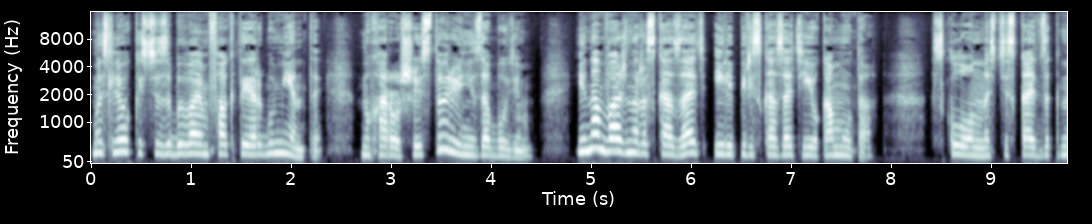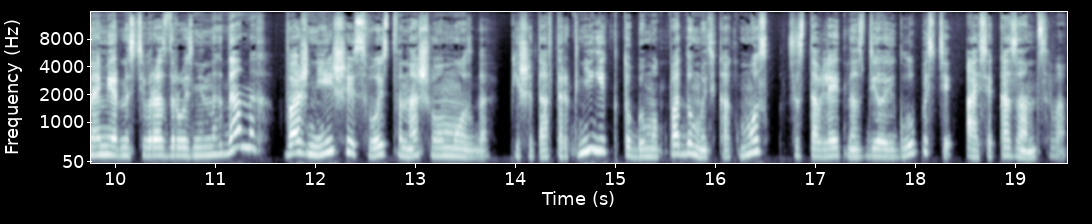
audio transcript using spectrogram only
мы с легкостью забываем факты и аргументы, но хорошую историю не забудем. И нам важно рассказать или пересказать ее кому-то. Склонность искать закономерности в разрозненных данных — важнейшее свойство нашего мозга, пишет автор книги «Кто бы мог подумать, как мозг заставляет нас делать глупости» Ася Казанцева.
